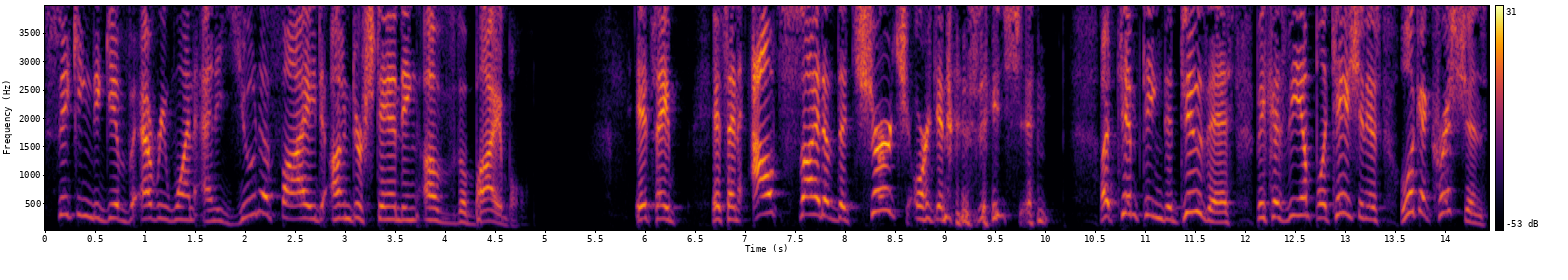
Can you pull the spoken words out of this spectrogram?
seeking to give everyone a unified understanding of the Bible. It's a it's an outside of the church organization attempting to do this because the implication is look at Christians.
